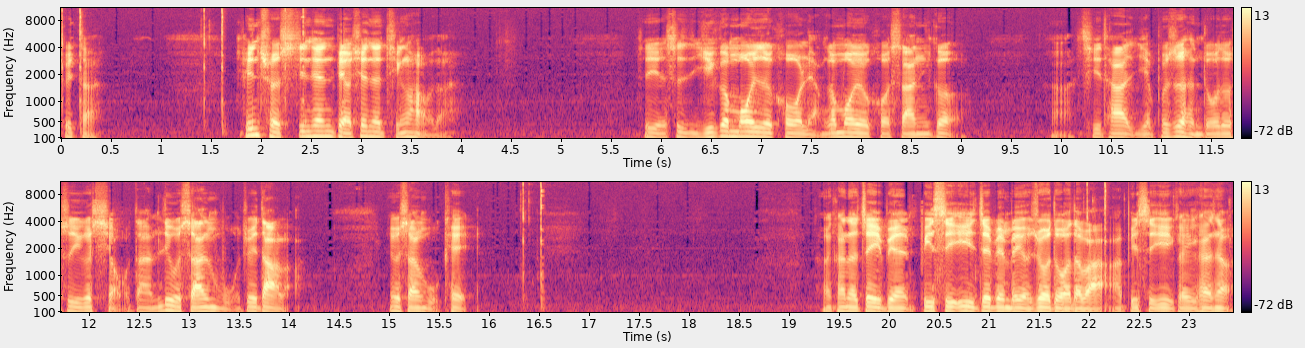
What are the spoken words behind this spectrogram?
？Twitter，Pinterest 今天表现的挺好的，这也是一个末日 call，两个末日 call，三个啊，其他也不是很多，都是一个小单，六三五最大了。六三五 K，来看到这一边，BCE 这边没有做多的吧？啊，BCE 可以看一下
